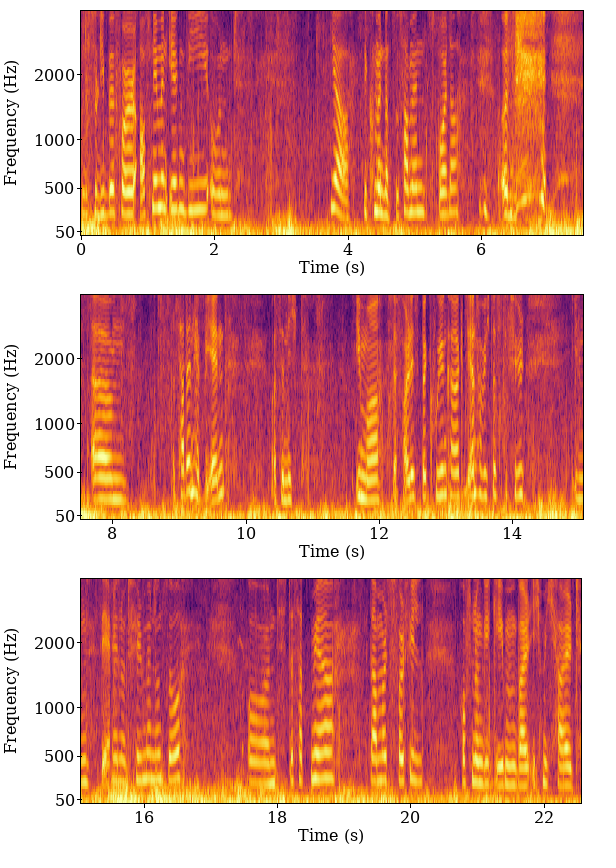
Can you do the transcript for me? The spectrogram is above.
und das so liebevoll aufnehmen irgendwie und ja, sie kommen dann zusammen, Spoiler. Und ähm, es hat ein Happy End, was ja nicht immer der Fall ist bei queeren Charakteren, habe ich das Gefühl, in Serien und Filmen und so. Und das hat mir damals voll viel Hoffnung gegeben, weil ich mich halt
